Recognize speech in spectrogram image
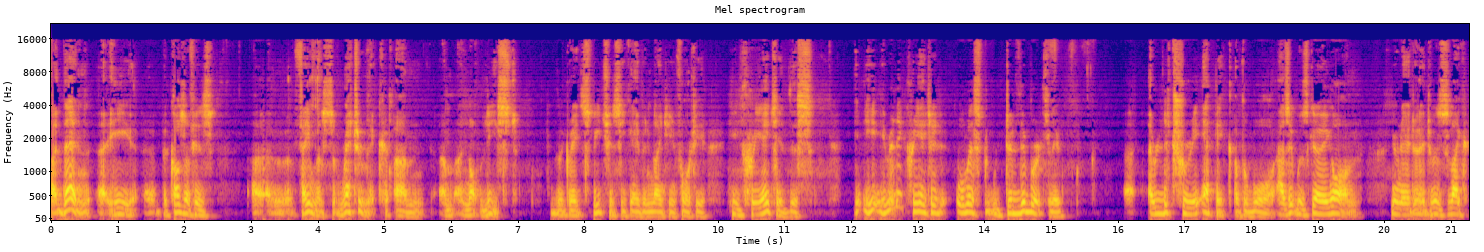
And then uh, he, uh, because of his uh, famous rhetoric, um, um, not least the great speeches he gave in 1940, he created this. He, he really created almost deliberately a literary epic of the war as it was going on. You know, it, it was like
